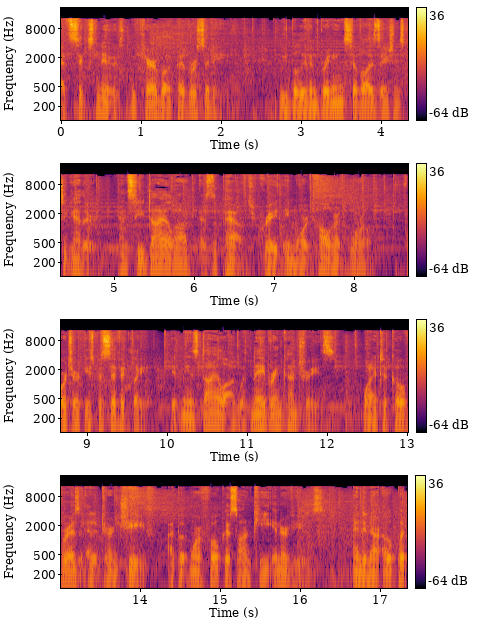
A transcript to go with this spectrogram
at 6 News we care about diversity. We believe in bringing civilizations together and see dialogue as the path to create a more tolerant world. For Turkey specifically, it means dialogue with neighboring countries. When I took over as editor in chief, I put more focus on key interviews. And in our output,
